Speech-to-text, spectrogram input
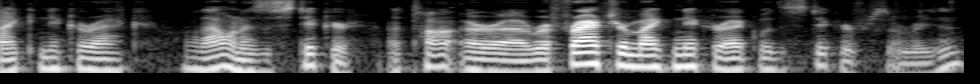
Mike Nikorak. Well, that one has a sticker. A or a refractor Mike Nikorak with a sticker for some reason.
